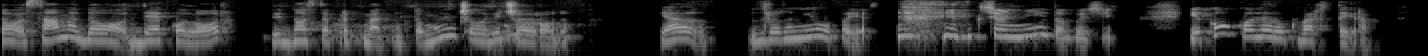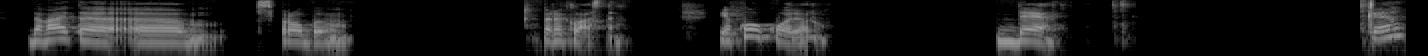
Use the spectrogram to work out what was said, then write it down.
то саме до деколор відноситься прикметник, тому чоловічого роду. Я зрозуміло поясню. Якщо ні, то пишіть. Якого кольору квартира? Давайте е, спробуємо перекласти. Якого кольору? Де? Ке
